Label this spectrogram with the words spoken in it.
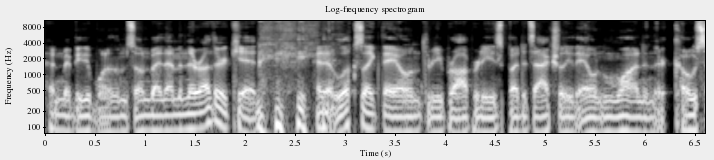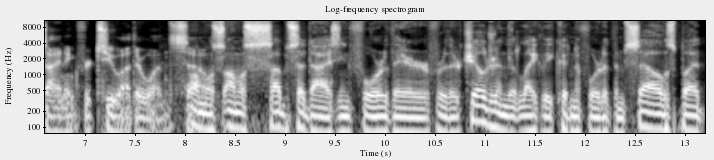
and maybe one of them's owned by them and their other kid. and it looks like they own three properties, but it's actually they own one and they're co-signing for two other ones. So almost almost subsidizing for their for their children that likely couldn't afford it themselves. But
